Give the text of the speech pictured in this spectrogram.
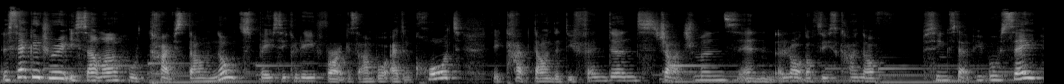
The secretary is someone who types down notes, basically, for example, at a court, they type down the defendant's judgments and a lot of these kind of things that people say.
